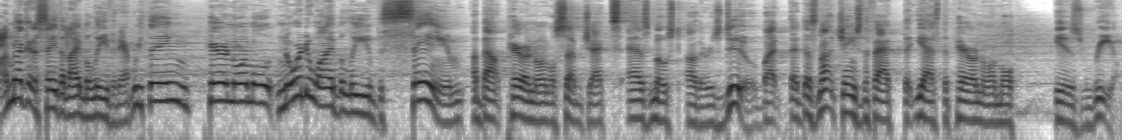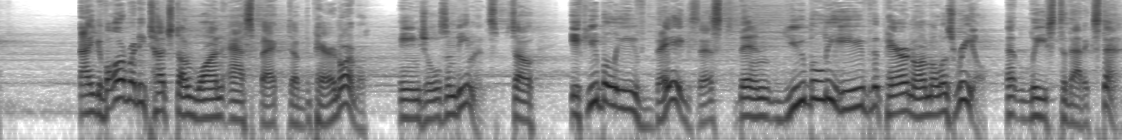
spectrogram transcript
I'm not going to say that I believe in everything paranormal, nor do I believe the same about paranormal subjects as most others do, but that does not change the fact that yes, the paranormal is real. Now, you've already touched on one aspect of the paranormal, angels and demons. So if you believe they exist, then you believe the paranormal is real, at least to that extent.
